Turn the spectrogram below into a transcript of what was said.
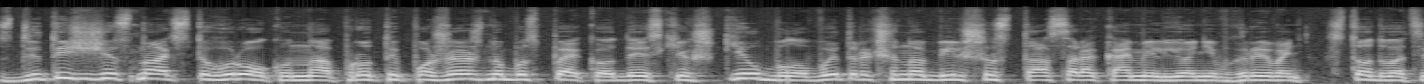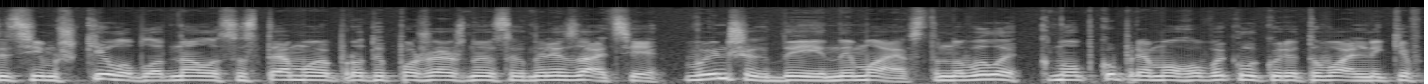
З 2016 року на протипожежну безпеку одеських шкіл було витрачено більше 140 мільйонів гривень. 127 шкіл обладнали системою протипожежної сигналізації. В інших, де її немає, встановили кнопку прямого виклику рятувальників.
